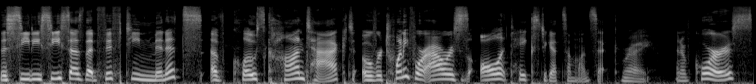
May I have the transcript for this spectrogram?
The CDC says that 15 minutes of close contact over 24 hours is all it takes to get someone sick. Right. And of course,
